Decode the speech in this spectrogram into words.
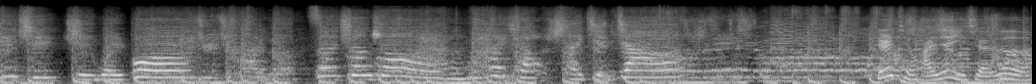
一起吃微波，在享受，还笑还尖叫。其实挺怀念以前的，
